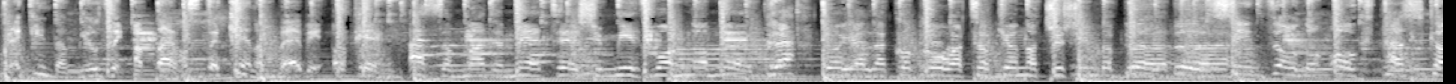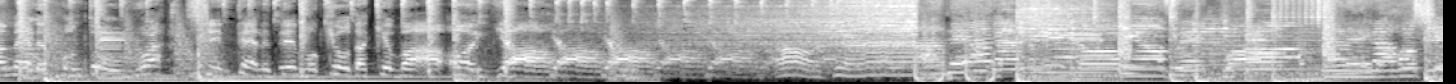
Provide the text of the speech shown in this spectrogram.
Breaking the music あたいは素敵な baby OK 朝まで目停止水を飲めくどうやらここは東京の中心部ブーブー心臓の奥確かめる本当は知ってるでも今日だけは青いよ雨上がりのミュージックを誰が欲しいと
